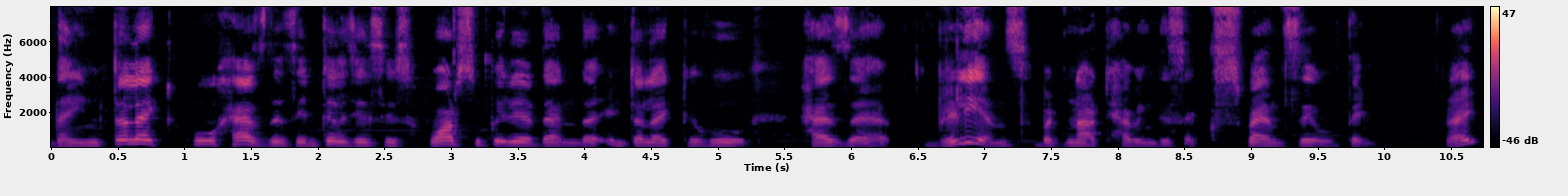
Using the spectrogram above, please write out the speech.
The intellect who has this intelligence is far superior than the intellect who has uh, brilliance but not having this expansive thing, right?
